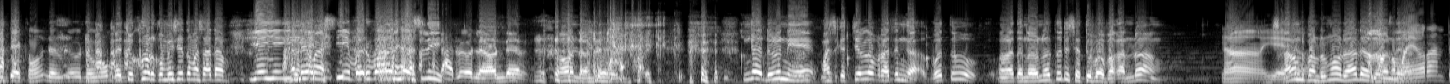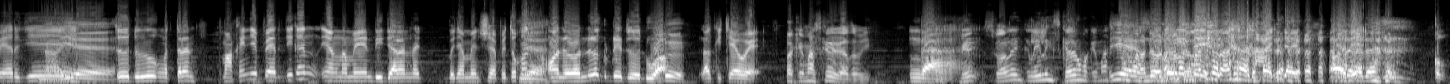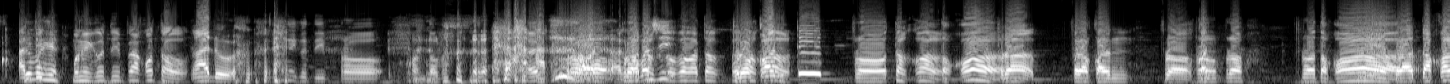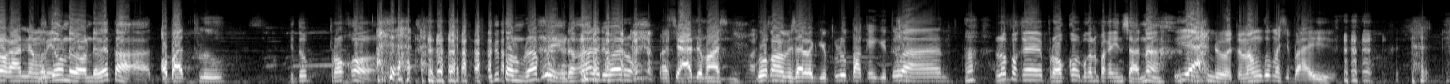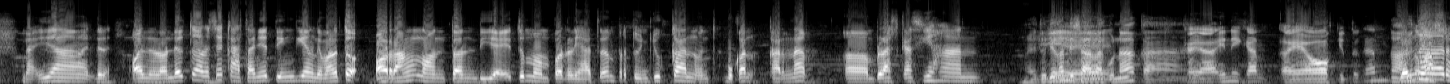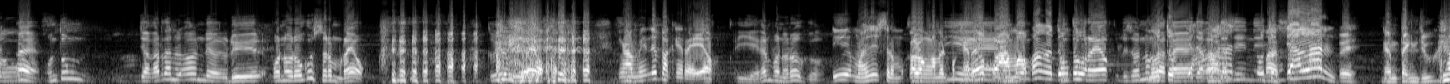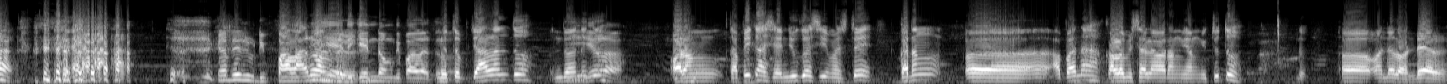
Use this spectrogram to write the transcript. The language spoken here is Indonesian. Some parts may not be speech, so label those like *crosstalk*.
udah kamu udah udah, udah ngomong. Udah cukur komisi itu Mas Adam. Iya iya iya. Aneh, Mas. Iya baru banget Aneh asli. Taruh ondel-ondel. Oh, no, no. *laughs* Enggak dulu nih, masih kecil lo perhatiin enggak? Gue tuh ngeliat ondel tuh di satu babakan doang. Nah, iya. Sekarang itu. depan rumah udah ada sama ondel. Kemayoran PRJ. Nah, iya. Itu dulu ngetren. Makanya PRJ kan yang namanya di jalan Benjamin Sueb itu kan Iya. ondel-ondel gede tuh dua. Gede. Laki cewek. Pakai masker gak tapi? Enggak. Soalnya yang keliling sekarang pakai masker. Iya, Ondel- pakai masker ada, ada. Ada. Kok anti pengen mengikuti prakotol. Aduh. Ngikuti pro kontol. *laughs* Eh, pro pro apa sih? Protokol. Pro kontip, Protokol. Protokol. pro pro kon pro pro protokol. Iya, protokol kan yang Berarti ondel-ondelnya taat. obat flu. Itu prokol. *laughs* itu tahun berapa ya? Udah nggak ada di warung. Masih ada, Mas. Gua kalau misalnya lagi flu pakai gituan. Hah? Lo pakai prokol bukan pakai insana? Iya, aduh, teman gue masih bayi. *laughs* nah iya, ondel-ondel tuh harusnya kastanya tinggi yang di mana tuh orang nonton dia itu memperlihatkan pertunjukan untuk bukan karena eh, belas kasihan. Nah, itu dia kan Iya. disalahgunakan. Kayak ini kan reok gitu kan. Nah, Bener. Masuk. Eh, untung Jakarta ada ondel di Ponorogo serem reok. Keliling reok. Ngamennya pakai reok. iya kan Ponorogo. Iya, masih serem kalau ngamen pakai Iya, reok lama untung- banget tuh. Untung reok di sana nggak kayak jalan, Jakarta sini. tutup Mas. jalan. Eh, ngenteng juga. *laughs* kan dia di pala doang Iya, tuh. digendong di pala tuh. Nutup jalan tuh. Itu. Iya lah. orang tapi kasihan juga sih maksudnya kadang eh, apa nah kalau misalnya orang yang itu tuh eh, ondel-ondel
